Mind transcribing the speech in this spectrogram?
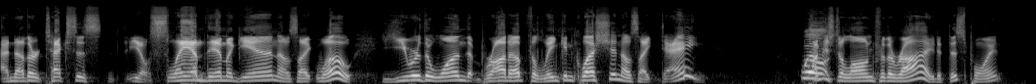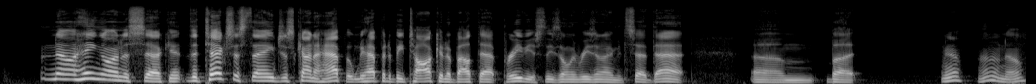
another Texas, you know, slammed them again. I was like, whoa, you were the one that brought up the Lincoln question. I was like, dang. Well, I'm just along for the ride at this point. No, hang on a second. The Texas thing just kind of happened. We happened to be talking about that previously. Is the only reason I even said that. Um, but yeah, I don't know.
